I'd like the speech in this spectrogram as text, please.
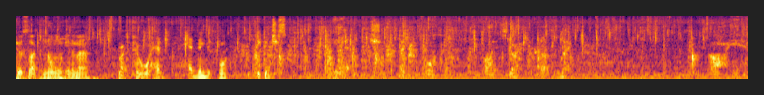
just like a normal enema, most people have had them before, you can just, yeah, shove it back and forth. Oh, let's go. Oh, yeah.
